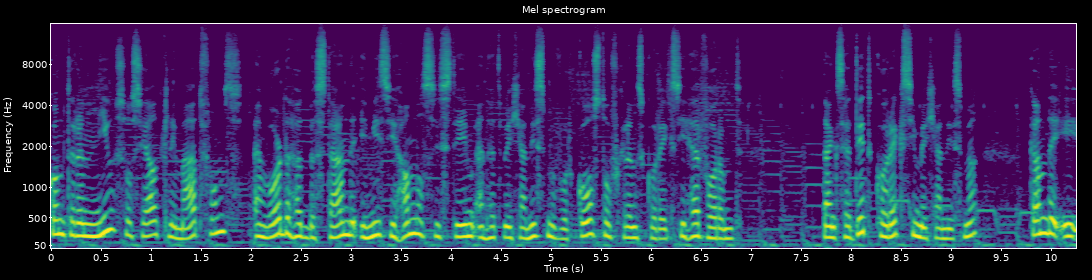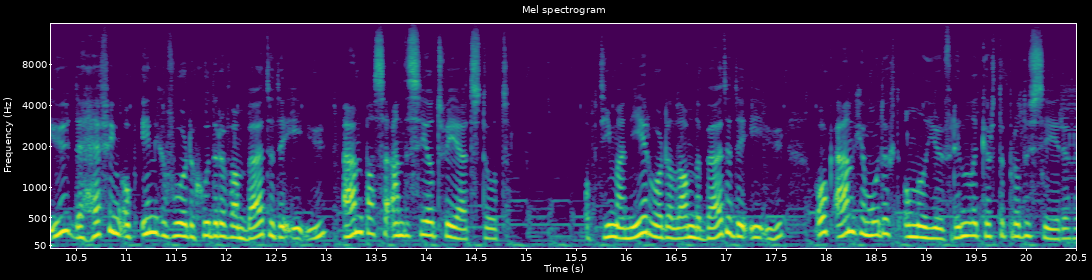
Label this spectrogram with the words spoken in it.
komt er een nieuw sociaal klimaatfonds en worden het bestaande emissiehandelssysteem en het mechanisme voor koolstofgrenscorrectie hervormd. Dankzij dit correctiemechanisme kan de EU de heffing op ingevoerde goederen van buiten de EU aanpassen aan de CO2-uitstoot. Op die manier worden landen buiten de EU ook aangemoedigd om milieuvriendelijker te produceren.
